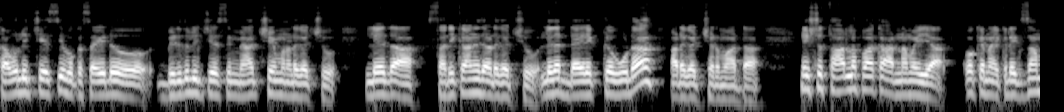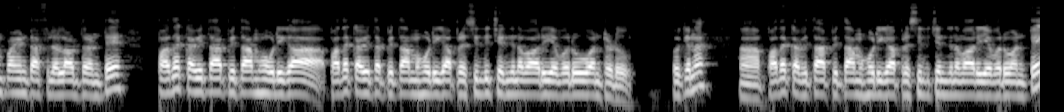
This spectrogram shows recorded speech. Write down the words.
కవులు ఇచ్చేసి ఒక సైడు బిరుదులు ఇచ్చేసి మ్యాచ్ చేయమని అడగచ్చు. లేదా సరికానిది అడగచ్చు. లేదా డైరెక్ట్గా కూడా అడగచ్చు అనమాట నెక్స్ట్ తార్లపాక అన్నమయ్య. ఓకేనా ఇక్కడ ఎగ్జామ్ పాయింట్ ఆఫ్ వ్యూ ఎలా ఆడుతారంటే పద కవితా పితామహుడిగా పద కవిత పితామహుడిగా ప్రసిద్ధి చెందిన వారు ఎవరు? అంటాడు. ఓకేనా పద కవితా పితామహుడిగా ప్రసిద్ధి చెందిన వారు ఎవరు? అంటే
